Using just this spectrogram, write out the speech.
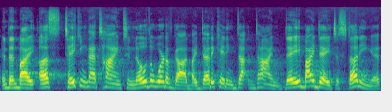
And then by us taking that time to know the Word of God, by dedicating time day by day to studying it,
